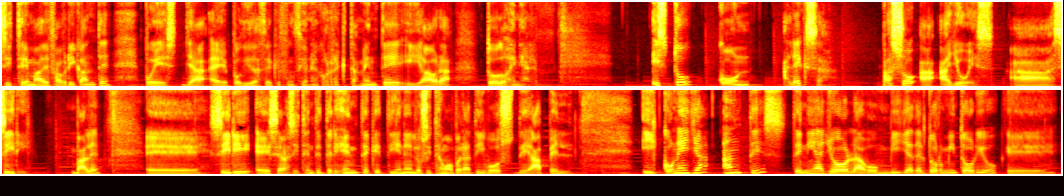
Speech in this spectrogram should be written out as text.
sistema de fabricante, pues ya he podido hacer que funcione correctamente y ahora todo genial. Esto con Alexa. Paso a iOS, a Siri. ¿Vale? Eh, Siri es el asistente inteligente que tienen los sistemas operativos de Apple. Y con ella antes tenía yo la bombilla del dormitorio que,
